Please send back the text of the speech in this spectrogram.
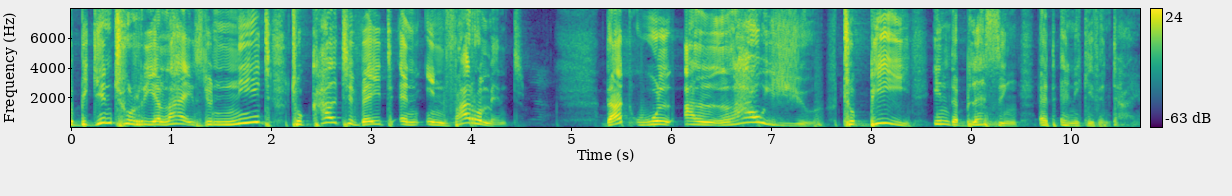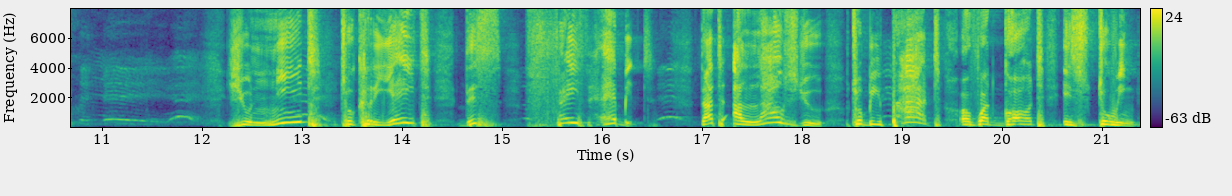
to begin to realize you need to cultivate an environment that will allow you to be in the blessing at any given time. You need to create this faith habit that allows you to be part of what God is doing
